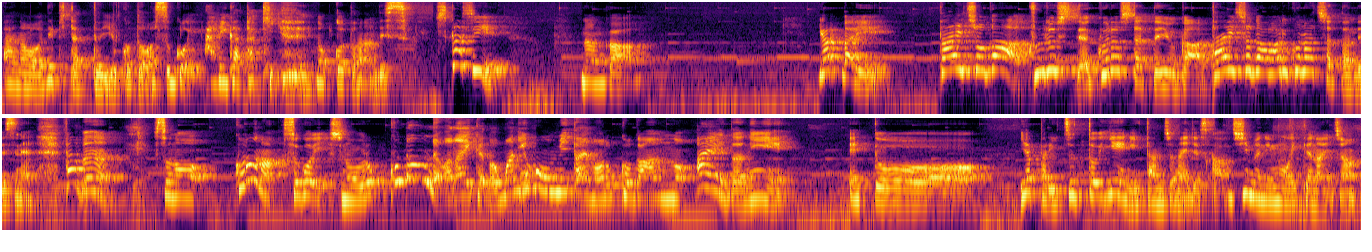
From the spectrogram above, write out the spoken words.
あのできたということはすごいありがたきのことなんです。しかしなんかやっぱり体調が苦し苦したっていうか体調が悪くなっちゃったんですね。多分そのコロナすごいそのロックダウンではないけど、まあ、日本みたいなロックダウンの間にえっとやっぱりずっと家にいたんじゃないですか。ジムにも行けないじゃん。やっ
